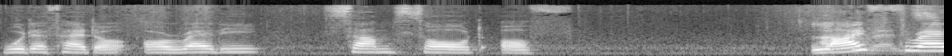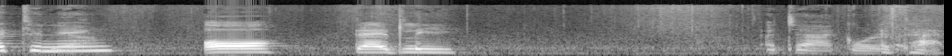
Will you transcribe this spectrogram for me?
would have had already some sort of life threatening or deadly Attack or attack.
